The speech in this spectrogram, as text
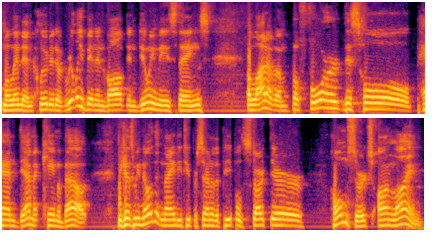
Melinda included, have really been involved in doing these things, a lot of them, before this whole pandemic came about because we know that 92% of the people start their home search online.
